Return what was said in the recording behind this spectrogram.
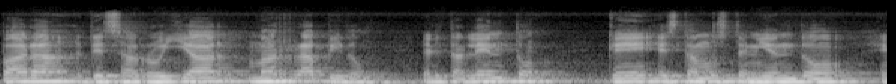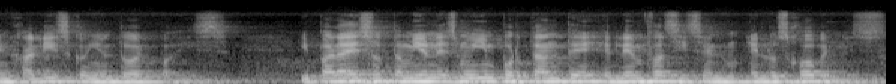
para desarrollar más rápido el talento que estamos teniendo en Jalisco y en todo el país. Y para eso también es muy importante el énfasis en, los jóvenes,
